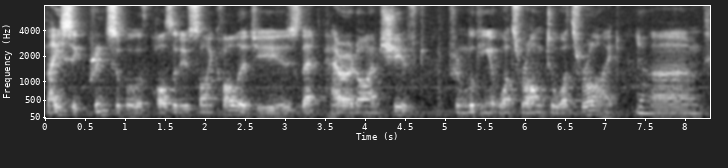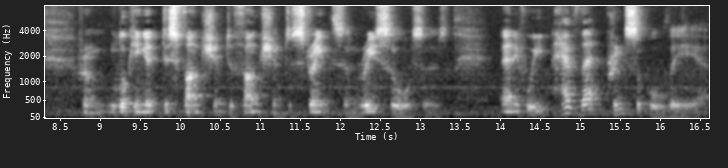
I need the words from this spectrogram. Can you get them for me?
basic principle of positive psychology is that paradigm shift from looking at what's wrong to what's right. Yeah. Um, from looking at dysfunction to function to strengths and resources. And if we have that principle there,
